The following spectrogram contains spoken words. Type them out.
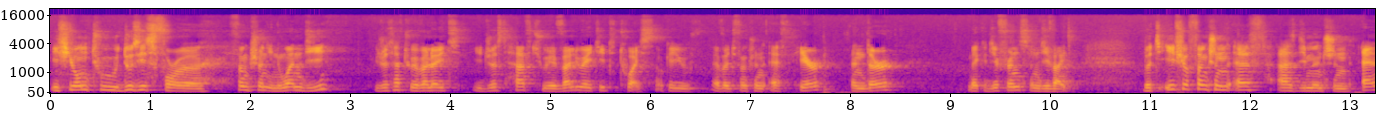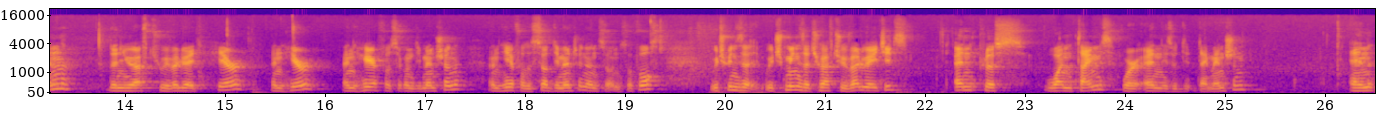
if you want to do this for a function in 1D, you just have to evaluate, you just have to evaluate it twice. Okay, you evaluate function f here and there, make a difference and divide. But if your function f has dimension n, then you have to evaluate here and here and here for the second dimension and here for the third dimension and so on and so forth, which means that, which means that you have to evaluate it n plus 1 times, where n is a dimension. And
